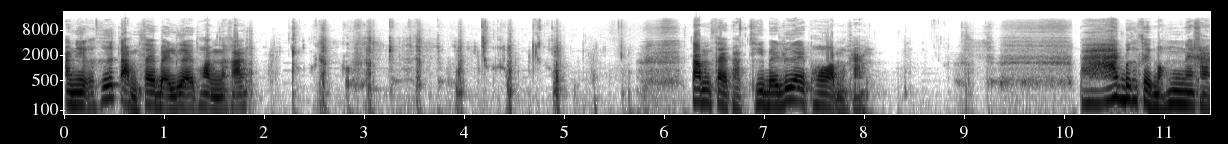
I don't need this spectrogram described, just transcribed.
อันนี้ก็คือต่ำใส่ใบเลื่อยพร้อมนะคะตำใส่ผักชีใบเลื่อยพร้อมค่ะปาดเบิ้งเส่หมองนะคะ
